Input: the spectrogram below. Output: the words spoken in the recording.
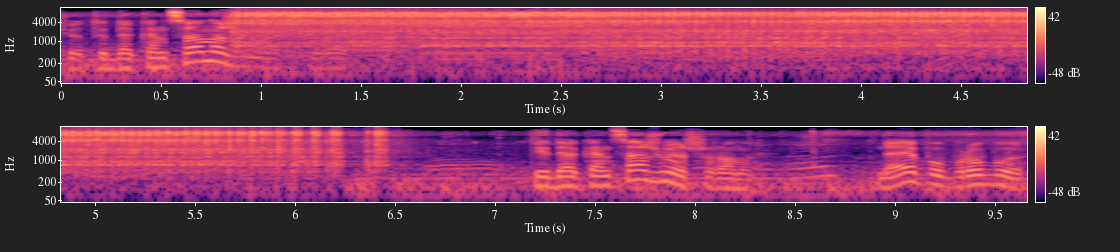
Че, ты до конца нажимаешь? Ты до конца жмешь, Рома? Да, я попробую.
